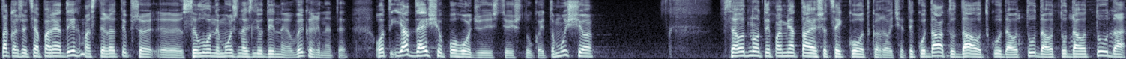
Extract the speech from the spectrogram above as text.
Також ця парадигма, стереотип, що е, село не можна з людини викорінити. От я дещо погоджуюсь з цією штукою, тому що все одно ти пам'ятаєш цей код, коротше. Ти куди, туди, откуда, оттуда, оттуда, оттуда.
